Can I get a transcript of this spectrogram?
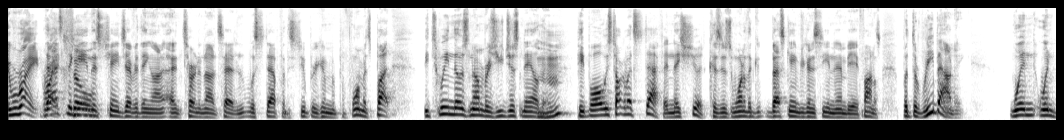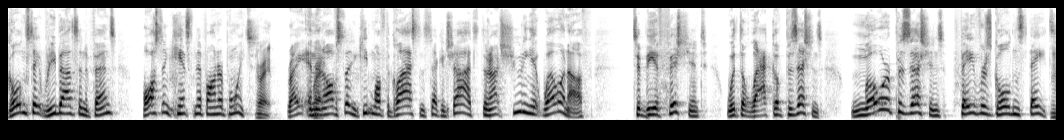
Right, right. That's the So- game that's changed everything on and turned it on its head with Steph with the superhuman performance. But between those numbers, you just nailed it. Mm-hmm. People always talk about Steph, and they should because it's one of the best games you're going to see in an NBA Finals. But the rebounding, when when Golden State rebounds and defends, Boston can't sniff 100 points. Right. Right. And then all of a sudden, you keep them off the glass in second shots. They're not shooting it well enough to be efficient with the lack of possessions. Lower possessions favors Golden State.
